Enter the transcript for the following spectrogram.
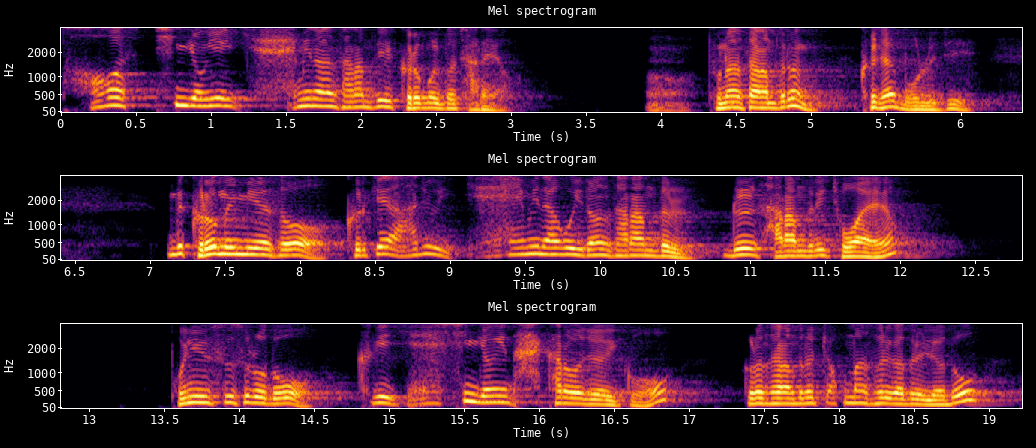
더 신경이 예민한 사람들이 그런 걸 더 잘해요. 어, 둔한 사람들은 그걸 잘 모르지. 근데 그런 의미에서 그렇게 아주 예민하고 이런 사람들을 사람들이 좋아해요? 본인 스스로도 그게 예, 신경이 날카로워져 있고 그런 사람들은 조금만 소리가 들려도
